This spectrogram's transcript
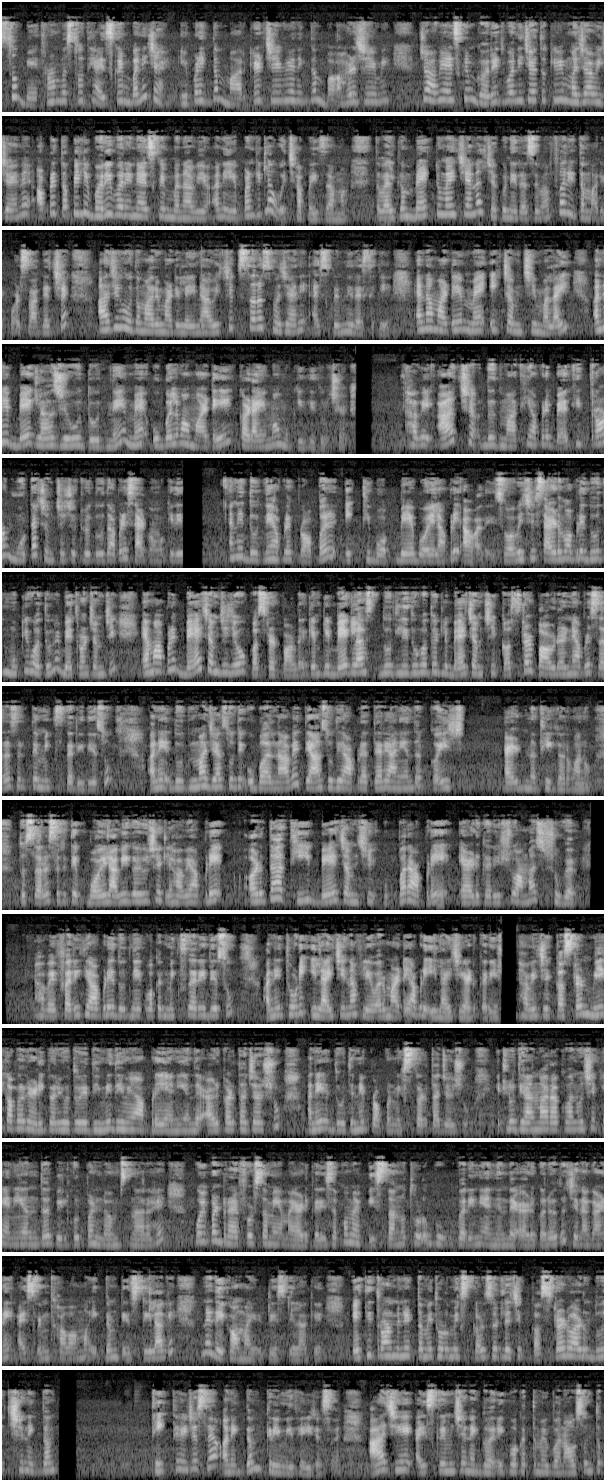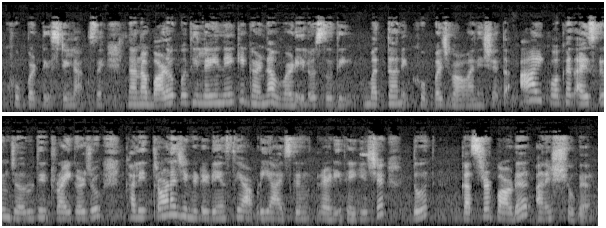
સો બે ત્રણ વસ્તુથી આઈસ્ક્રીમ બની જાય, એ પણ એકદમ માર્કેટ જેવી અને એકદમ બહાર જેવી. જો આવી આઈસ્ક્રીમ ઘરે જ બની જાય તો કેવી મજા આવી જાય ને? આપણે તપેલી ભરી ભરીને આઈસ્ક્રીમ બનાવીએ અને એ પણ કેટલા ઓછા પૈસામાં. તો welcome back to my channel ચકુની રસોઈમાં ફરી તમારું એકવાર સ્વાગત છે. આજે હું તમારી માટે લઈને આવી છું સરસ મજાની આઈસ્ક્રીમની રેસીપી. એના માટે મેં એક ચમચી મલાઈ અને બે ગ્લાસ જેવું દૂધને મેં ઉબલવા માટે કડાઈમાં મૂકી દીધું છે. હવે આ જ દૂધમાંથી આપણે બેથી ત્રણ મોટા ચમચા જેટલું દૂધ આપણે સાઈડમાં મૂકી દઈશું અને દૂધને આપણે પ્રોપર એકથી બો, બે બોઇલ આપણે આવવા દઈશું. હવે જે સાઈડમાં આપણે દૂધ મૂક્યું હતું ને બે ત્રણ ચમચી, એમાં આપણે બે ચમચી જેવો કસ્ટર્ડ પાવડર કેમ કે બે ગ્લાસ દૂધ લીધું હતું એટલે બે ચમચી કસ્ટર્ડ પાવડરને આપણે સરસ રીતે મિક્સ કરી દઈશું. અને દૂધમાં જ્યાં સુધી ઉબાલ ના આવે, ત્યાં સુધી આપણે અત્યારે આની અંદર કંઈ જ એડ નથી કરવાનું. તો સરસ રીતે બોઇલ આવી ગયું છે, એટલે હવે આપણે અડધાથી બે ચમચી ઉપર આપણે એડ કરીશું આમાં શુગર હવે ફરીથી આપણે દૂધને એક વખત મિક્સ કરી દઈશું અને થોડી ઇલાયચીના ફ્લેવર માટે આપણે ઇલાયચી એડ કરીશું. હવે જે કસ્ટર્ડ મિલ્ક આપણે રેડી કર્યું હતું એ ધીમે ધીમે આપણે એની અંદર એડ કરતા જઈશું અને દૂધને પ્રોપર મિક્સ કરતા જઈશું. એટલું ધ્યાનમાં રાખવાનું છે કે એની અંદર બિલકુલ પણ લમ્સ ના રહે. કોઈ પણ ડ્રાયફ્રૂટ્સ તમે એમાં એડ કરી શકો. મેં પિસ્તાનું થોડું ભૂખ કરીને એની અંદર એડ કર્યો હતો, જેના કારણે આઈસ્ક્રીમ ખાવામાં એકદમ ટેસ્ટી લાગે અને દેખાવમાં ટેસ્ટી લાગે. બેથી ત્રણ મિનિટ તમે થોડું મિક્સ કરશો એટલે જે કસ્ટર્ડવાળું દૂધ છે ને એકદમ થીક થઈ જશે અને એકદમ ક્રીમી થઈ જશે. આ જે આઈસ્ક્રીમ છે ને, ઘર એક વખત તમે બનાવશો ને તો ખૂબ જ ટેસ્ટી લાગશે. નાના બાળકોથી લઈને કે ઘરના વડીલો સુધી, બધાને ખૂબ જ ભાવવાની છે. તો આ એક વખત આઈસ્ક્રીમ જરૂરથી ટ્રાય કરજો. ખાલી ત્રણ જ ઇન્ગ્રેડિયન્ટ્સથી આપણી આઈસ્ક્રીમ રેડી થઈ ગઈ છે. દૂધ કસ્ટર્ડ પાવડર અને શુગર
